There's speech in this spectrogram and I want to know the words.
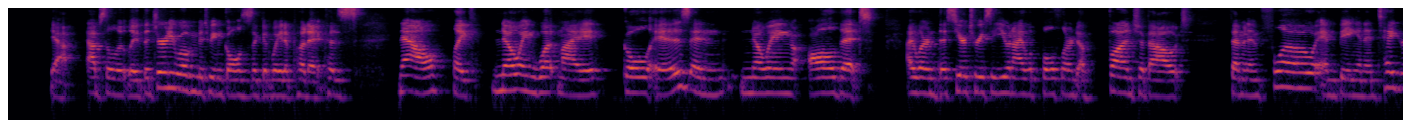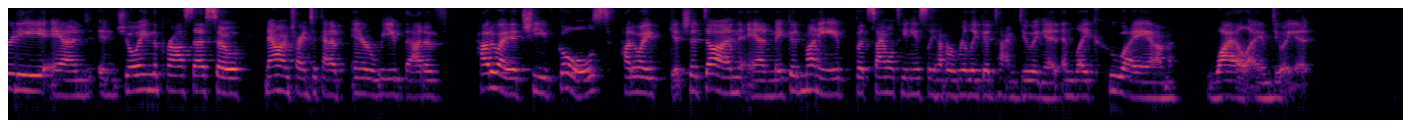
Yeah, absolutely. The journey woven between goals is a good way to put it because now, like knowing what my goal is and knowing all that I learned this year, Teresa, you and I both learned a bunch about feminine flow and being in integrity and enjoying the process. So now I'm trying to kind of interweave that of how do I achieve goals? How do I get shit done and make good money, but simultaneously have a really good time doing it and like who I am while I am doing it?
